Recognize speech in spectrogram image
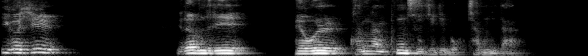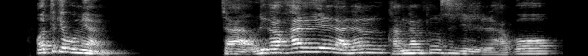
이것이 여러분들이 배울 관광 풍수지리 목차입니다. 어떻게 보면 자, 우리가 화요일 날은 관광 풍수지리를 하고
